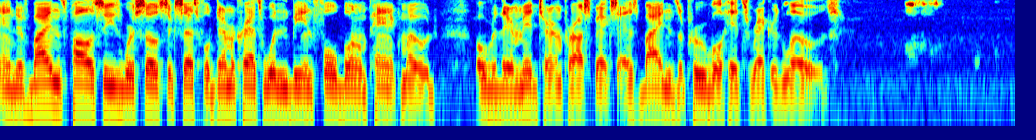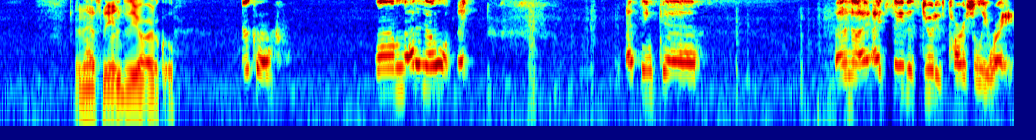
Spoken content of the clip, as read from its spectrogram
And if Biden's policies were so successful, Democrats wouldn't be in full blown panic mode over their midterm prospects as Biden's approval hits record lows. And that's the end of the article. Okay. Um, I don't know. I, I think, uh, I don't know. I, I'd say this dude is partially right.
